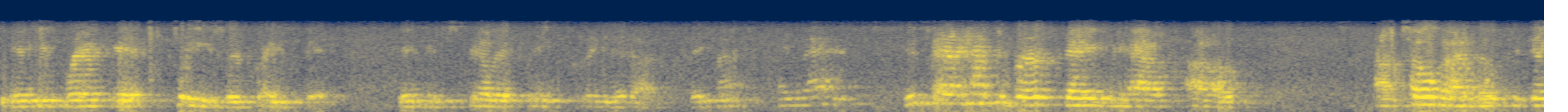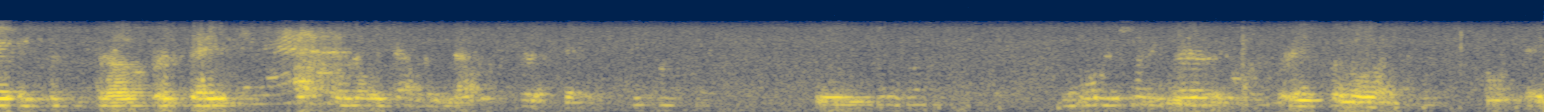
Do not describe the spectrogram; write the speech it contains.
If you break it, please replace it. If you spill it, please clean it up. Amen. Amen. This very happy birthday. We have uh, October. I know today is Sister Pearl's birthday. And then we have another birthday. November twenty-third. Praise the Lord. Okay,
